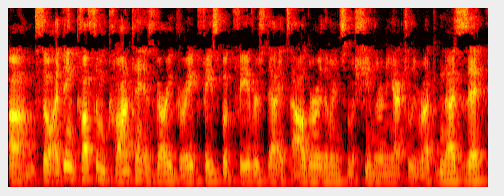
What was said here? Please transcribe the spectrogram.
Um, so I think custom content is very great. Facebook favors that. Its algorithm and its machine learning actually recognizes it.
